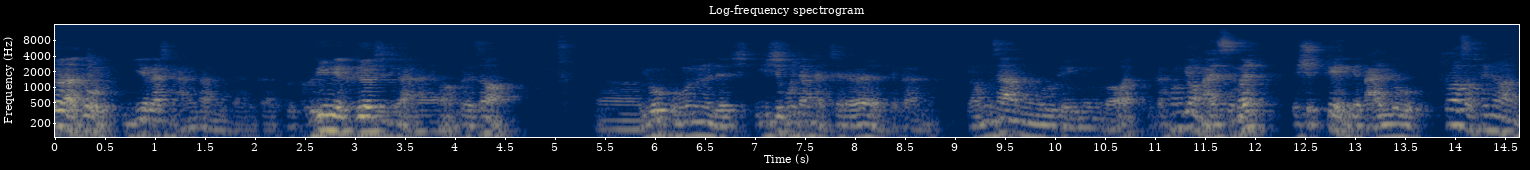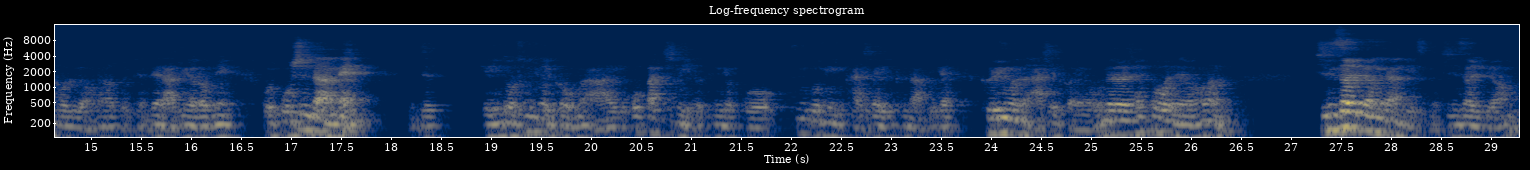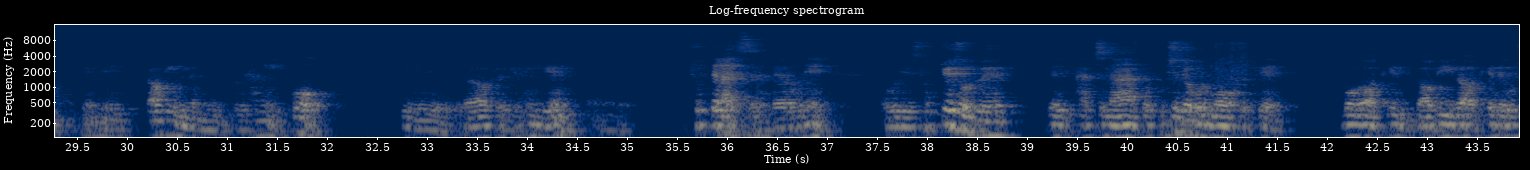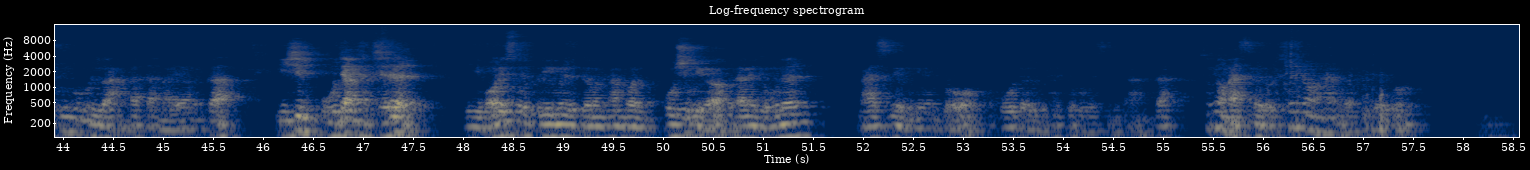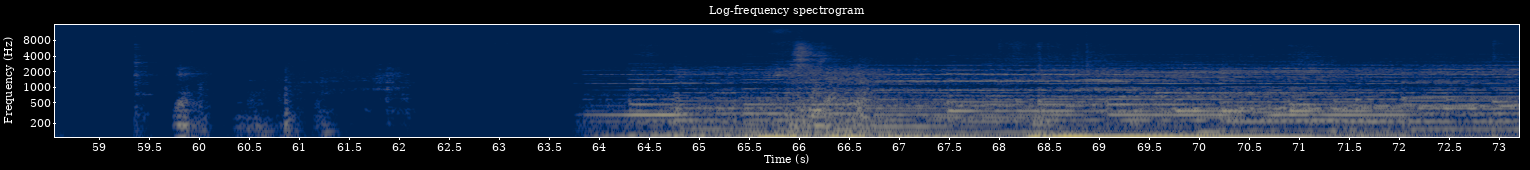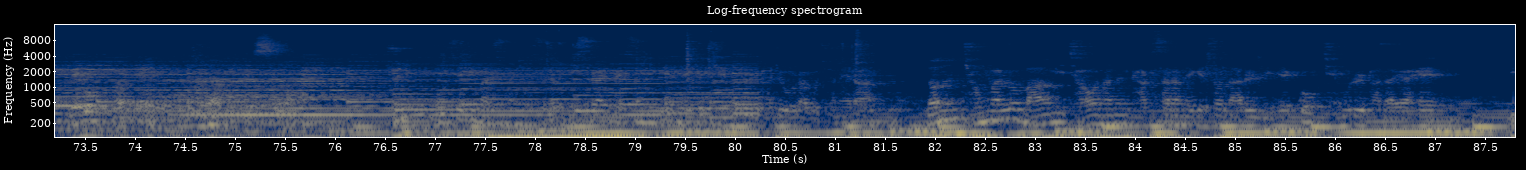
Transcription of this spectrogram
읽더라도 이해가 잘 안 갑니다. 그러니까 그 그림이 그려지지가 않아요. 그래서 어, 이 부분을 이제 25장 자체를 제가 영상으로 되어 있는 것, 그러니까 성경 말씀을 쉽게 이게 말로 풀어서 설명하는 걸로 영상을 볼 텐데 나중에 여러분이 그걸 보신 다음에 이제 개인적으로 성경 읽어보면 아 이게 꽃받침이 이렇게 생겼고 순금이 가지가 이렇게 나 그게 그림은 아실 거예요. 오늘 살펴볼 내용은 진설병이라는 게 있습니다. 진설병 여기 떡이 있는 그 상이 있고 이 이렇게 이렇게 생긴 에, 촛대가 있어요. 근데 여러분이 우리 속죄소도 해- 이제 봤지만 또 구체적으로 뭐 이렇게 뭐가 어떻게 너비가 어떻게 되고 순금을 이걸 안 봤단 말이에요. 그러니까 25장 자체를 이 머릿속에 그림을 그려면서 한번 보시고요. 그 다음에 이제 오늘 말씀의 의미는 또 그거대로 좀 살펴보겠습니다. 그러니까 성경 말씀을 이렇게 설명을 하는 거예요. 그대로.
